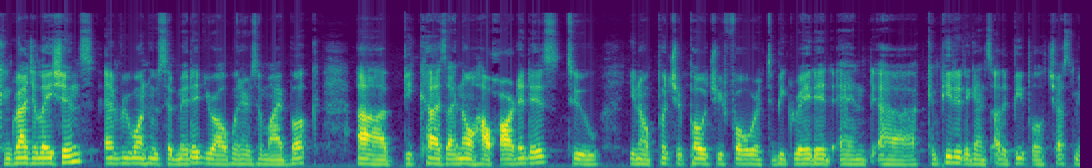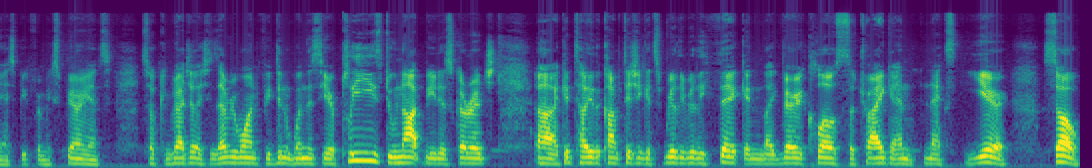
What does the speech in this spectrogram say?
congratulations everyone who submitted. You're all winners of my book uh, because i know how hard it is to you know put your poetry forward to be graded and uh, competed against other people. Trust me i speak from experience. So congratulations everyone. If you didn't win this year please do not be discouraged. Uh, i can tell you the competition gets really really thick and like very close so try again next year. So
